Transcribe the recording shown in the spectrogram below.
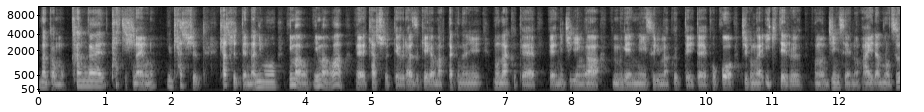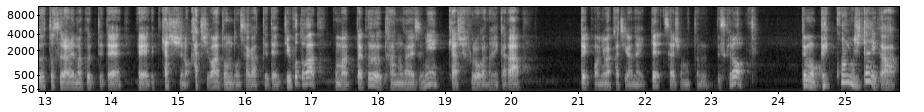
なんかもう考えタッチしないものキャッシュキャッシュって何も今今は、えー、キャッシュって裏付けが全く何もなくて、えー、日銀が無限にすりまくっていてここ自分が生きてるこの人生の間もずっとすられまくってて、えー、キャッシュの価値はどんどん下がっててっていうことは全く考えずにキャッシュフローがないからベッコンには価値がないって最初思ったんですけどでもベッコイン自体が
